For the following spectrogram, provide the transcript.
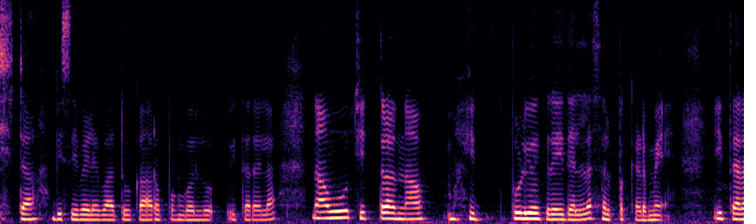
ಇಷ್ಟ. ಬಿಸಿಬೇಳೆಬಾತು ಖಾರ ಪೊಂಗಲ್ಲು ಈ ಥರ ಎಲ್ಲ. ನಾವು ಚಿತ್ರಾನ್ನ ಪುಳಿಯೋಗರೆ ಇದೆಲ್ಲ ಸ್ವಲ್ಪ ಕಡಿಮೆ. ಈ ಥರ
